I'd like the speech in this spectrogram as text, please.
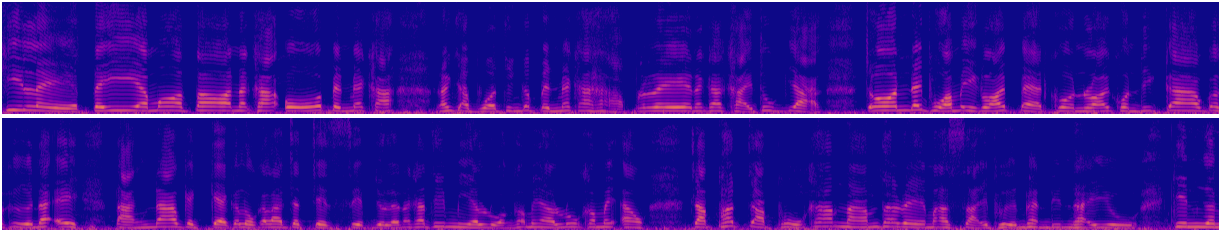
ขี้เหร่เตี้ยมอตอนนะคะ โอ้เป็นแม่ค้าหลังจากผัวทิ้งก็เป็นแม่ค้าหาบเร่นะคะขายทุกอย่างจนได้ผัวมาอีกร้อยแปดคนร้อยคนที่ 9 ก็คือได้ไอ้ต่างด้าวแก่ๆกะโหลกกะลาจะ 70 อยู่แล้วนะคะ ที่เมียหลวงเขาไม่เอาลูกเขาไม่เอา จับพัดจับผูกข้ามน้ำทะเลมาอาศัยผืนแผ่นดินไทยอยู่ กินเงิน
